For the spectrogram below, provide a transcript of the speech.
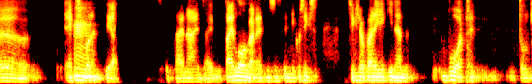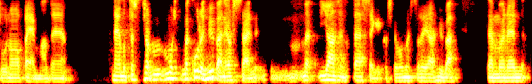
ö, eksponentiaalisesti mm. tai näin, tai, tai logaritmisesti, niin siksi, siksi jokainen ikinen vuosi tuntuu nopeammalta. Ja näin, mutta se musta, mä kuulin hyvän jossain, mä jaan sen tässäkin, koska mun mielestä oli ihan hyvä tämmöinen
